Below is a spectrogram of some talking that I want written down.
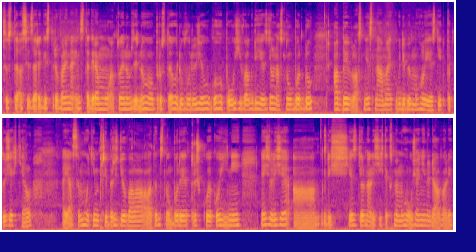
co jste asi zaregistrovali na Instagramu a to jenom z jednoho prostého důvodu, že Hugo ho používal, když jezdil na snowboardu, aby vlastně s náma jako kdyby mohl jezdit, protože chtěl a já jsem ho tím přibržďovala, ale ten snowboard je trošku jako jiný než lyže a když jezdil na lyžích, tak jsme mu ho už ani nedávali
